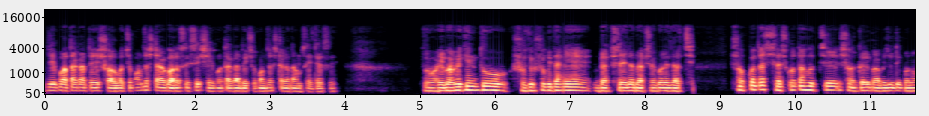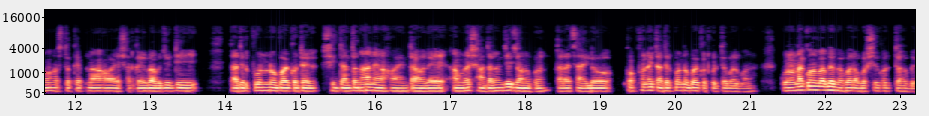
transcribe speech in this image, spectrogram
যে পতাকাতে সর্বোচ্চ পঞ্চাশ টাকা খরচ হয়েছে, সেই পতাকা দুইশো পঞ্চাশ টাকা দাম চাইতেছে। তো এইভাবে কিন্তু সুযোগ সুবিধা নিয়ে ব্যবসায়ীরা ব্যবসা করে যাচ্ছে। সব কথা, শেষ কথা হচ্ছে, সরকারিভাবে যদি কোনো হস্তক্ষেপ না হয়, সরকারিভাবে যদি তাদের পণ্য বয়কটের সিদ্ধান্ত না নেওয়া হয়, তাহলে আমরা সাধারণ যে জনগণ, তারা চাইলেও কখনোই তাদের পণ্য বয়কট করতে পারব না। কোনো না কোনো ভাবে ব্যবহার অবশ্যই করতে হবে।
